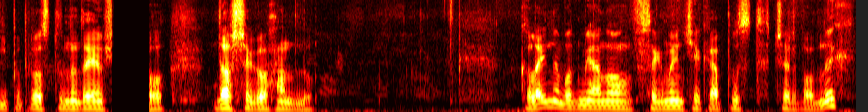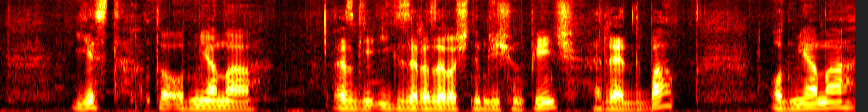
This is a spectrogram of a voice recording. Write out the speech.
i po prostu nadają się do dalszego handlu. Kolejną odmianą w segmencie kapust czerwonych jest to odmiana SGX 0075 Redba. Odmiana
